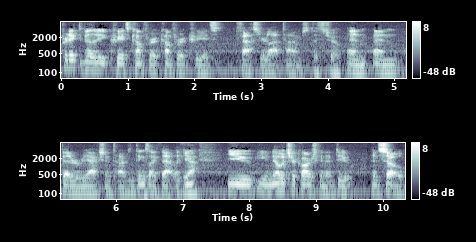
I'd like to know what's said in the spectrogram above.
Predictability creates comfort. Comfort creates faster lap times That's true. and and better reaction times and things like that. Like Yeah. you, you you know what your car's gonna do, and so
